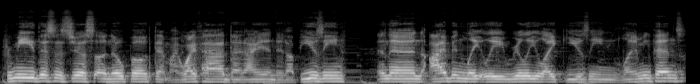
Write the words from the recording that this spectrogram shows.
For me, this is just a notebook that my wife had that I ended up using. And then I've been lately really like using Lamy pens.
